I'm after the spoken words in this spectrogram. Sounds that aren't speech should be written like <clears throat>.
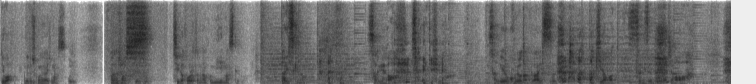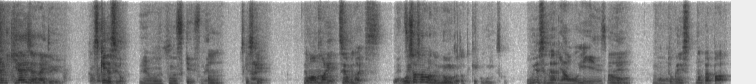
ではよろしくお願いします。お願いします。ちらほらとなんか見えますけど。大好きな。<laughs> 酒が。酒をこよなく愛す。秋山先生と浦島は。お酒嫌いじゃないという。好きですよ、いや僕も好きですね、うん、好き好き、はい。でもあんまり強くないです。おお医者様で飲む方って結構多いんですか？多いですよいね、や多いですね、もう。特になんかやっぱ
